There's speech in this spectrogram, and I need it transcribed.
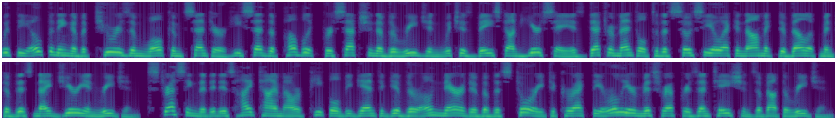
With the opening of a tourism welcome center he said the public perception of the region which is based on hearsay is detrimental to the socio-economic development of this Nigerian region, stressing that it is high time our people began to give their own narrative of the story to correct the earlier misrepresentations about the region.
